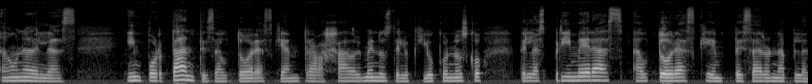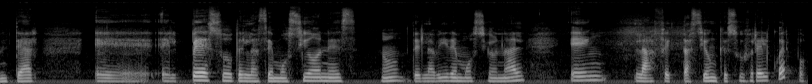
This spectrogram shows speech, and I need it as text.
a una de las importantes autoras que han trabajado, al menos de lo que yo conozco, de las primeras autoras que empezaron a plantear eh, el peso de las emociones, ¿no? de la vida emocional en la afectación que sufre el cuerpo.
